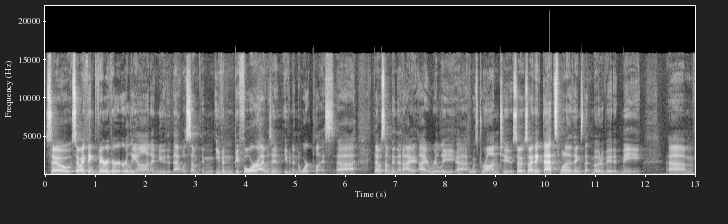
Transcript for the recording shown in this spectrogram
So, so I think very, very early on, I knew that that was something, even before I was in, even in the workplace, uh, that was something that I, I really uh, was drawn to. So, so I think that's one of the things that motivated me. Um,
